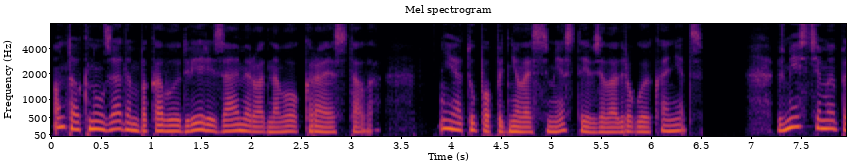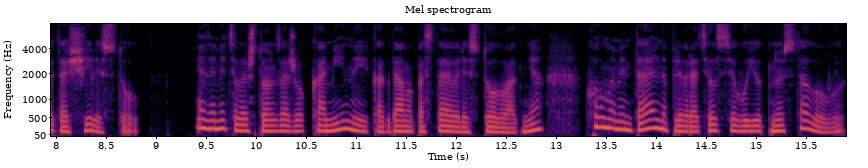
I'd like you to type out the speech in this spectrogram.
Он толкнул задом боковую дверь и замер у одного края стола. Я тупо поднялась с места и взяла другой конец. Вместе мы потащили стол. Я заметила, что он зажег камин, и когда мы поставили стол у огня, холл моментально превратился в уютную столовую.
